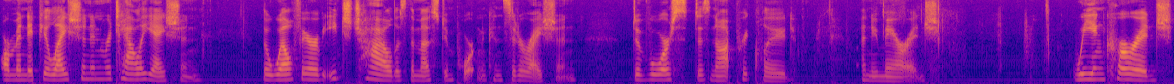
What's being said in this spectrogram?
or manipulation and retaliation. The welfare of each child is the most important consideration. Divorce does not preclude a new marriage. We encourage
